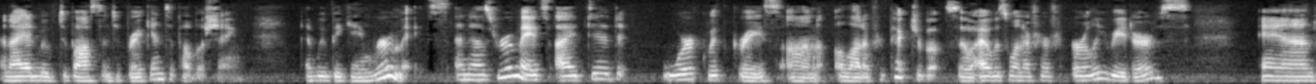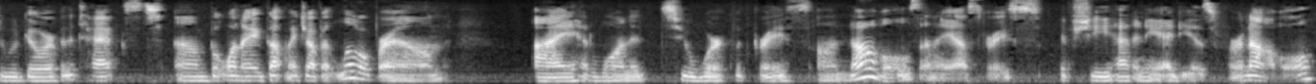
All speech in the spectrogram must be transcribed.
and I had moved to Boston to break into publishing and we became roommates. And as roommates, I did work with Grace on a lot of her picture books. So I was one of her early readers and would go over the text. Um, but when I got my job at Little Brown, I had wanted to work with Grace on novels, and I asked Grace if she had any ideas for a novel,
